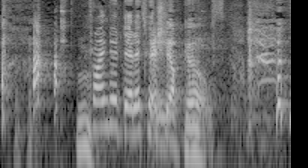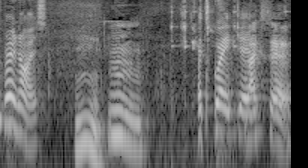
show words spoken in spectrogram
Try and do it delicately. especially of mm. girls. Very nice. Mm. Mm. It's great, Jen. Like so.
